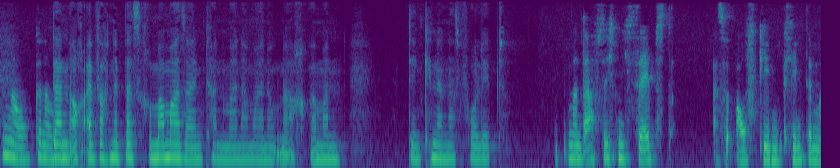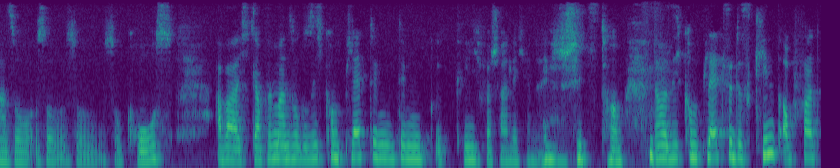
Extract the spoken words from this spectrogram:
genau, genau. dann auch einfach eine bessere Mama sein kann, meiner Meinung nach, wenn man den Kindern das vorlebt. Man darf sich nicht selbst also aufgeben klingt immer so, so, so, so groß. Aber ich glaube, wenn man so sich komplett dem, dem kriege ich wahrscheinlich einen Shitstorm, wenn man sich komplett für das Kind opfert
